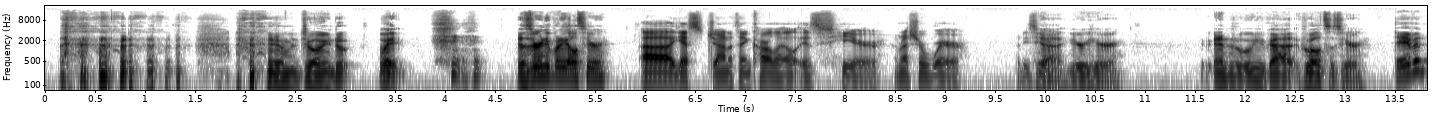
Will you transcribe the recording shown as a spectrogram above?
I am joined. Wait. is there anybody else here? Uh, yes, Jonathan Carlisle is here. I'm not sure where, but he's here. Yeah, you're here. And we've got. Who else is here? David,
